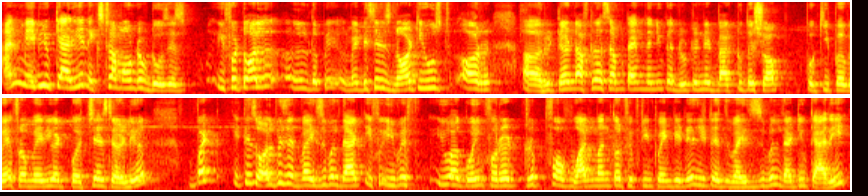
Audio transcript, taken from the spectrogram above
and maybe you carry an extra amount of doses. If at all uh, the medicine is not used or uh, returned after some time then you can return it back to the shopkeeper where from where you had purchased earlier. But it is always advisable that if, if you are going for a trip for one month or 15 20 days it is advisable that you carry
